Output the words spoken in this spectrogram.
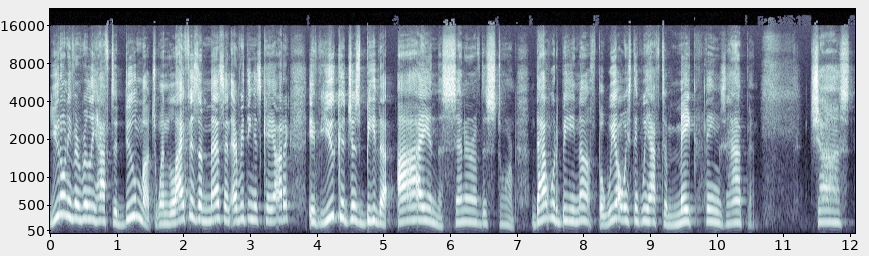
you don't even really have to do much. When life is a mess and everything is chaotic, if you could just be the eye in the center of the storm, that would be enough. But we always think we have to make things happen. Just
